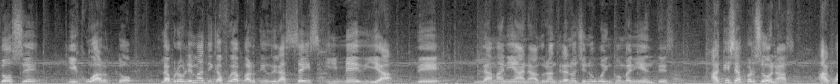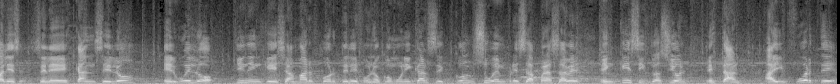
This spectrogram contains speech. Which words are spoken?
12 y cuarto. La problemática fue a partir de las 6 y media de la mañana. Durante la noche no hubo inconvenientes. Aquellas personas a cuales se les canceló el vuelo tienen que llamar por teléfono, comunicarse con su empresa para saber en qué situación están. Hay fuertes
